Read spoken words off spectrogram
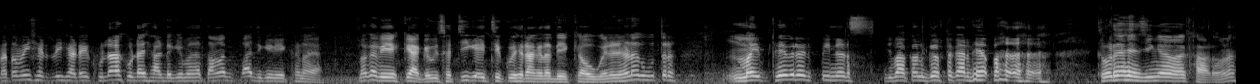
ਮੈਂ ਤਾਂ ਵੀ ਛੱਡਦੀ ਛੱਡ ਕੇ ਖੁੱਲਾ ਖੁੱਡਾ ਛੱਡ ਕੇ ਮੈਂ ਤਾਂ ਭੱਜ ਕੇ ਵੇਖਣ ਆਇਆ। ਮੈਂ ਕਿਹਾ ਵੇਖ ਕੇ ਆ ਕੇ ਵੀ ਸੱਚੀ ਇੱਥੇ ਕੋਈ ਰੰਗ ਦਾ ਦੇਖਿਆ ਹੋਊਗਾ। ਇਹਨਾਂ ਨੇ ਹਨਾ ਕਬੂਤਰ? ਮਾਈ ਫੇਵਰਿਟ ਪੀਨਟਸ ਜਵਾਕਾਂ ਨੂੰ ਗਿਫਟ ਕਰਦੇ ਆਪਾਂ। ਥੋੜੇ ਜਿਹਾ ਸੀਗਾ, ਮੈਂ ਖਾ ਲਓ ਹਨਾ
